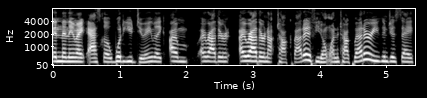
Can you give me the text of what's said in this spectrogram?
and then they might ask oh, what are you doing? Like i'm i rather i rather not talk about it if you don't want to talk about it or you can just say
